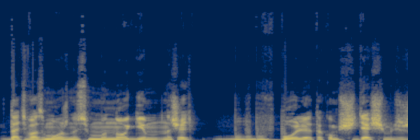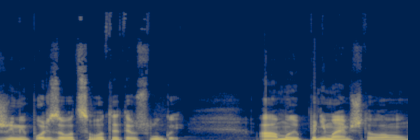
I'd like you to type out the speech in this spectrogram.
дать возможность многим начать в более таком щадящем режиме пользоваться вот этой услугой. А мы понимаем, что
